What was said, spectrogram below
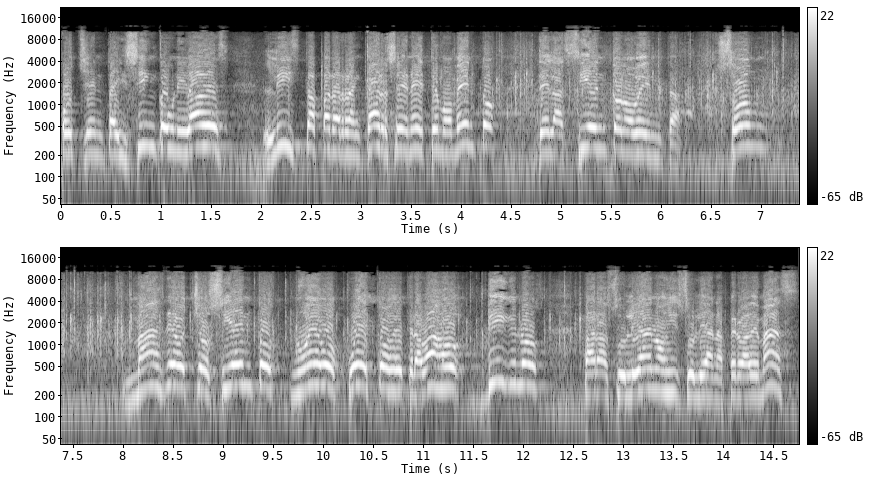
85 unidades listas para arrancarse en este momento de las 190. Son más de 800 nuevos puestos de trabajo dignos para zulianos y zulianas. Pero además,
